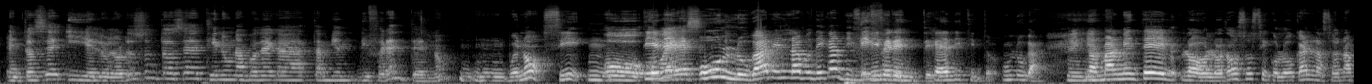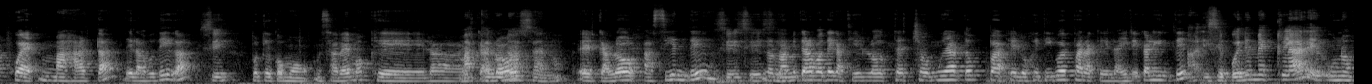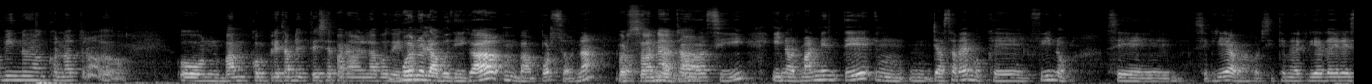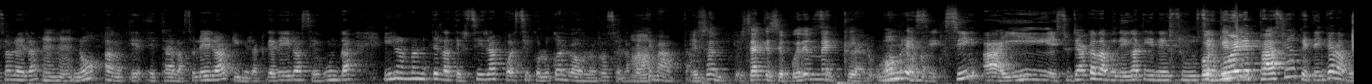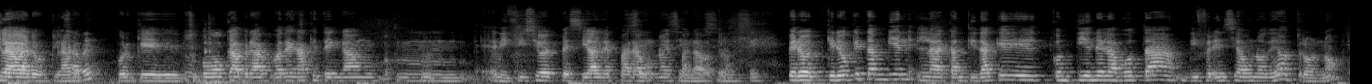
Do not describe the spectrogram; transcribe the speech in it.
Entonces, y el oloroso entonces tiene unas bodegas también diferentes, ¿no? Mm, Bueno, sí, mm, O- tiene o es un lugar en la bodega diferente, diferente. que es distinto, un lugar. Normalmente los olorosos se colocan en las zonas pues más altas de la bodega, Sí. porque como sabemos que la, Más el calor, calurosa, ¿no? el calor asciende, Sí, sí, sí. normalmente las bodegas tienen los techos muy altos, pa- el objetivo es para que el aire caliente Ah, ¿Y se pueden mezclar eh, unos vinos con otros? O, van completamente separados en la bodega? Bueno, en la bodega van por zona. Por zona, ¿no? así. Y normalmente mm, ya sabemos que el fino se, se cría bajo el sistema de criadera y solera, Ujú. ¿no? Aunque Está la solera, primera criadera, segunda, y normalmente la tercera pues se colocan los olorosos en la Ah, parte más alta. eso, o sea, que se pueden mezclar. unos Hombre, sí, sí, ahí eso ya cada bodega tiene su... Porque según el sí. espacio que tenga la bodega. Claro, claro. ¿sabes? Porque supongo que habrá bodegas que tengan mm, edificios especiales para Sí, uno y sí, para sí, otro. sí. Pero creo que también la cantidad que contiene la bota diferencia uno de otro, ¿no?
